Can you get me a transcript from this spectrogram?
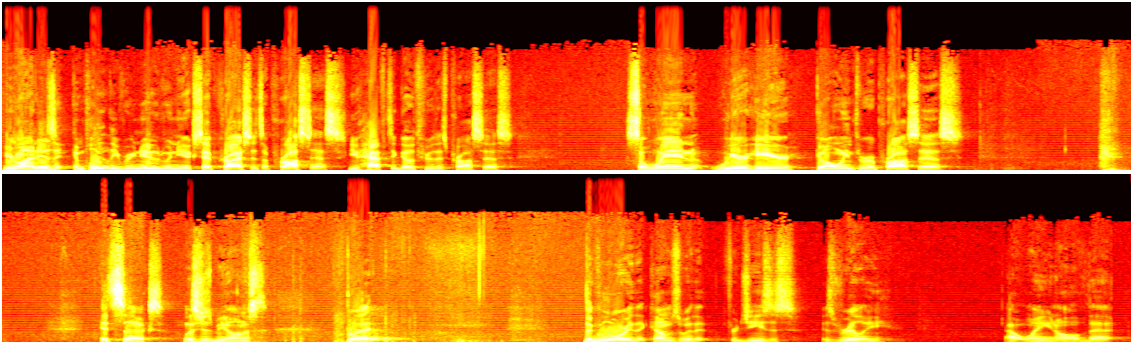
Your mind isn't completely renewed when you accept Christ, it's a process. You have to go through this process. So when we're here going through a process, it sucks. Let's just be honest. But the glory that comes with it for Jesus is really outweighing all of that.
